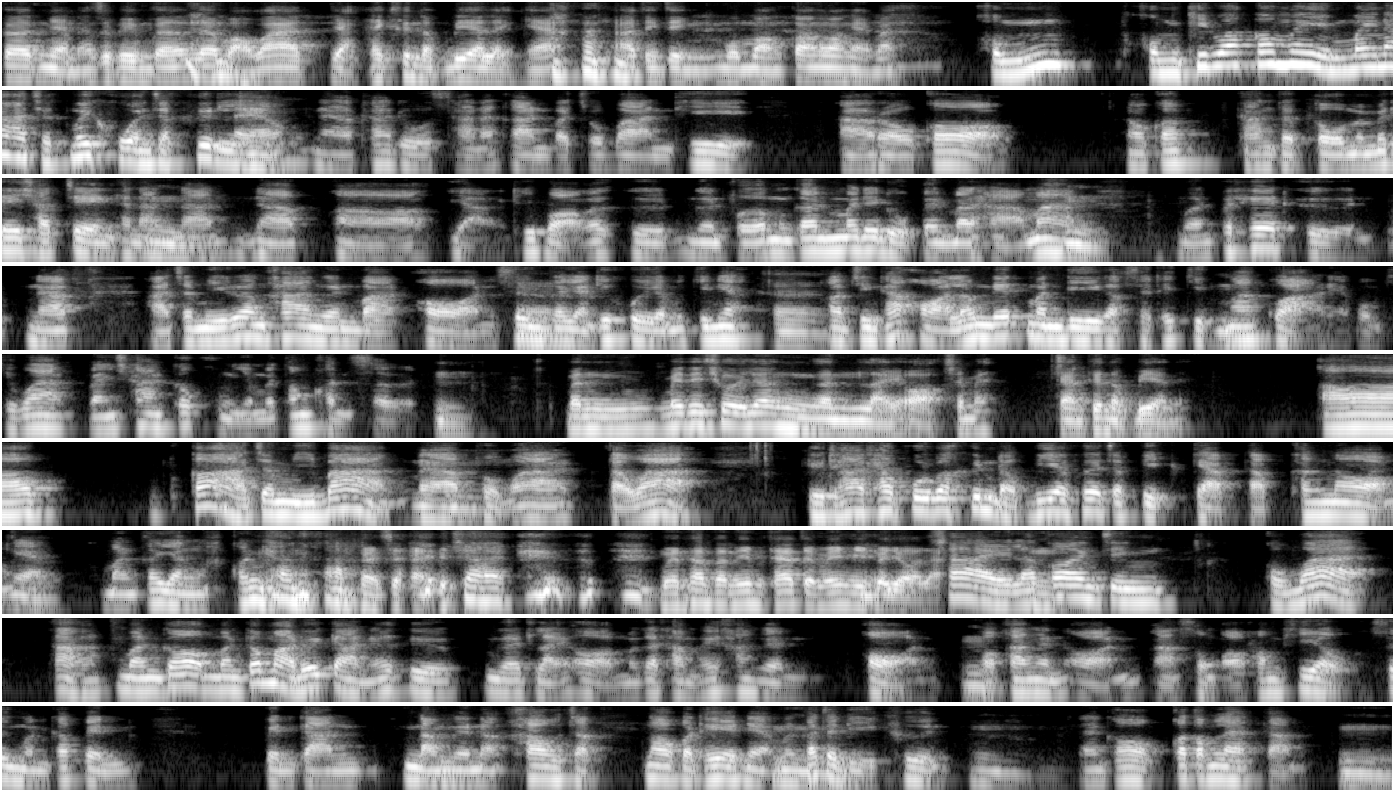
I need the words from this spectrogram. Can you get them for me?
ก็เนี่ยหนังสือพิมพ์ก็เริ่มบอกว่าอยากให้ขึ้นดอกเบี้ยอะไรอย่างเงี้ยอ่าจริง ๆ มุมมองกล้องว่าไงบ้างผมผมคิดว่าก็ไม่ไม่น่าจะไม่ควรจะขึ้นแล้วนะครับถ้าดูสถานการณ์ปัจจุบันที่อ่าเราก็เราก็การเติบโตมันไม่ได้ชัดเจนขนาดนั้นนะครับอ่าอย่างที่บอกก็คือเงินเฟ้อมันก็ไม่ได้ดูเป็นปัญหามากอืม เหมือนประเทศอื่นนะครับ อาจจะมีเรื่องค่าเงินบาทอ่อน ซึ่งใช่ก็อย่างที่คุยกันเมื่อกี้เนี่ยใช่ความจริงถ้าอ่อนแล้วเน็ตมันดีกับเศรษฐกิจอืมมากกว่าเนี่ยผมคิดว่าแบงก์ชาติก็คงยังไม่ต้องคอนเซิร์นมันไม่ได้ช่วยเรื่องเงินไหลออกใช่ไหมการขึ้นดอกเบี้ยเนี่ยเออก็อาจจะมีบ้างนะครับอืมผมว่าแต่ว่าคือถ้าถ้าพูดว่าขึ้นดอกเบี้ยเพื่อจะปิดแกลบกับข้างนอกเนี่ยอืมมันก็ยังค่อนข้างห่างใช่ใช่เหมือนทำตอนนี้มันแทบจะไม่มีประโยชน์แล้วใช่แล้วก็จริงๆ ผมว่า อะมันก็มันก็มาด้วยกันก็คือเงินไหลออกมันก็ทำให้ค่าเงินอ่อนอืมพอค่าเงินอ่อนอะส่งออกท่องเที่ยว ซึ่งมันก็เป็นเป็นการนำเงินอะเข้าจากนอกประเทศเนี่ยมันก็จะดีขึ้นอืมนั้นก็ก็ต้องแลกกัน อืม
